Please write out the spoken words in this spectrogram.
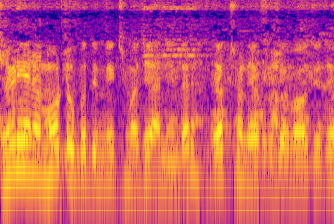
ઝીણી અને મોટું બધું મિક્સમાં છે આની અંદર. એકસો ને એક રૂપિયા ભાવ થયો છે.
